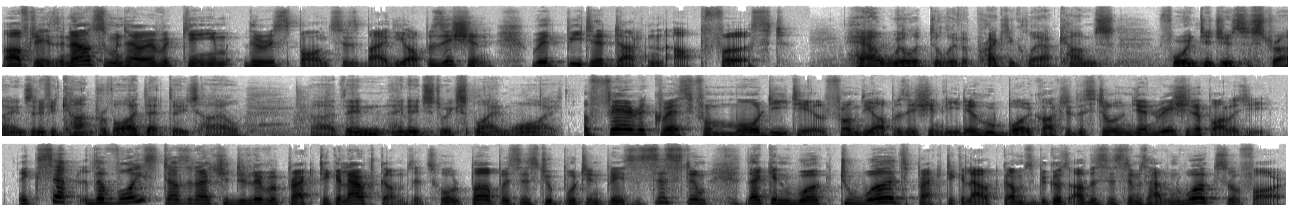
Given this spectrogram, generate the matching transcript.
After his announcement, however, came the responses by the opposition, with Peter Dutton up first. How will it deliver practical outcomes for Indigenous Australians? And if he can't provide that detail, uh, then he needs to explain why. A fair request for more detail from the opposition leader who boycotted the Stolen Generation apology. Except the voice doesn't actually deliver practical outcomes. Its whole purpose is to put in place a system that can work towards practical outcomes because other systems haven't worked so far.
